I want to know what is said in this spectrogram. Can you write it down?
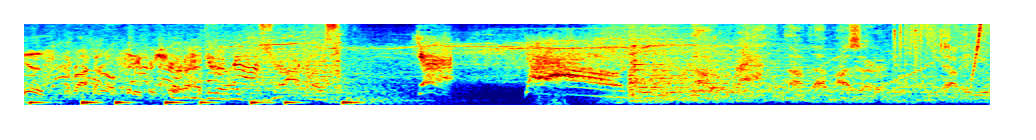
is, is a rock and roll city for sure. Get down! The of the Buzzard. WMMS.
